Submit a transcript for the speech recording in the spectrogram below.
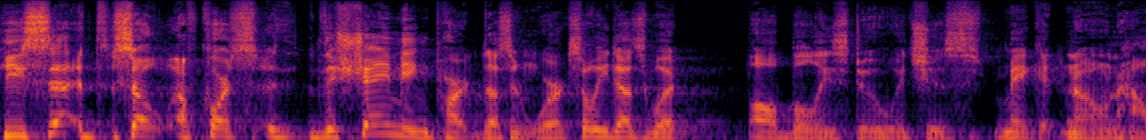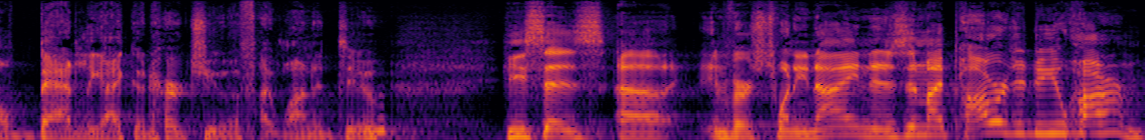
He said, so of course, the shaming part doesn't work, so he does what all bullies do, which is make it known how badly I could hurt you if I wanted to. He says uh, in verse 29, It is in my power to do you harm.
